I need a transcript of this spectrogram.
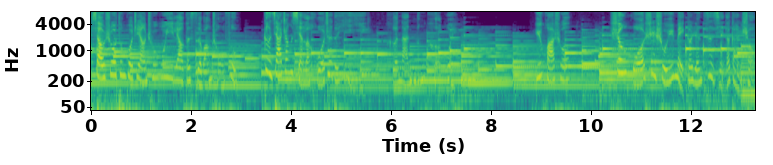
小说通过这样出乎意料的死亡重复，更加彰显了活着的意义和难能可贵。余华说。生活是属于每个人自己的感受，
